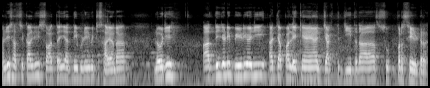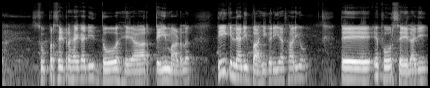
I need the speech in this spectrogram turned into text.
ਹਾਂਜੀ, ਸਤਿ ਸ਼੍ਰੀ ਅਕਾਲ ਜੀ। ਸਵਾਗਤ ਹੈ ਜੀ ਅੱਜ ਦੀ ਵੀਡੀਓ ਵਿੱਚ ਸਾਰਿਆਂ ਦਾ। ਲੋ ਜੀ, ਅੱਜ ਦੀ ਜਿਹੜੀ ਵੀਡੀਓ ਜੀ, ਅੱਜ ਆਪਾਂ ਲੈ ਕੇ ਆਏ ਆ ਜਗਤਜੀਤ ਦਾ ਸੁਪਰ ਸੀਡਰ। ਸੁਪਰ ਸੀਡਰ ਹੈਗਾ ਜੀ 2023 ਮਾਡਲ। 30 ਕਿੱਲਿਆਂ ਦੀ ਬਾਹੀ ਕਰੀ ਆ ਉਹ। ਤੇ ਇਹ ਫੋਰ ਸੇਲ ਆ ਜੀ।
